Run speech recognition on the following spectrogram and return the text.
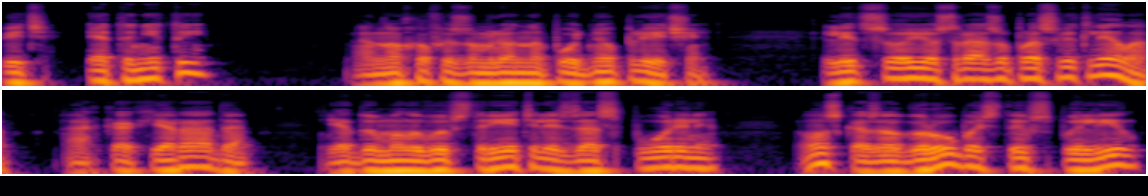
Ведь это не ты?» Анохов изумленно поднял плечи. Лицо ее сразу просветлело. «Ах, как я рада! Я думала, вы встретились, заспорили. Он сказал грубость, ты вспылил.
